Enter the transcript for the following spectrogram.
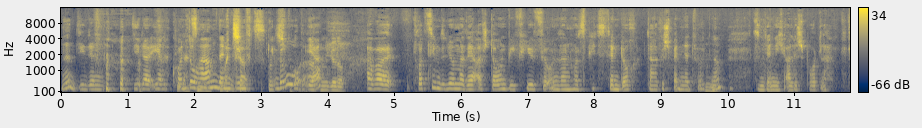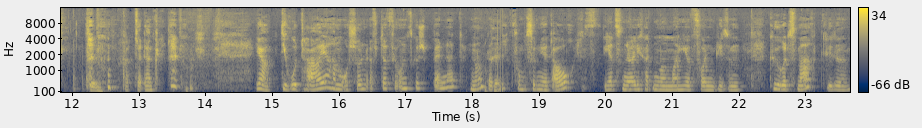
ne, die dann, die da ihr Konto haben, dann Mannschaftssportarten, ja. genau. Aber trotzdem sind wir immer sehr erstaunt, wie viel für unseren Hospiz denn doch da gespendet wird. Ne? Sind ja nicht alle Sportler. Gott sei Dank. Ja, die Rotarier haben auch schon öfter für uns gespendet. Ne? Das Okay. funktioniert auch. Jetzt neulich hatten wir mal hier von diesem Küritz Macht, diese,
